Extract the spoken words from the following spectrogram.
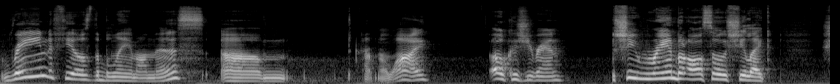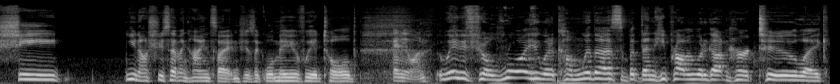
Rain feels the blame on this. Um, I don't know why. Oh, because she ran. She ran, but also she like she, you know, she's having hindsight, and she's like, well, maybe if we had told Anyone. maybe if we told Roy, he would have come with us, but then he probably would have gotten hurt too. Like,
